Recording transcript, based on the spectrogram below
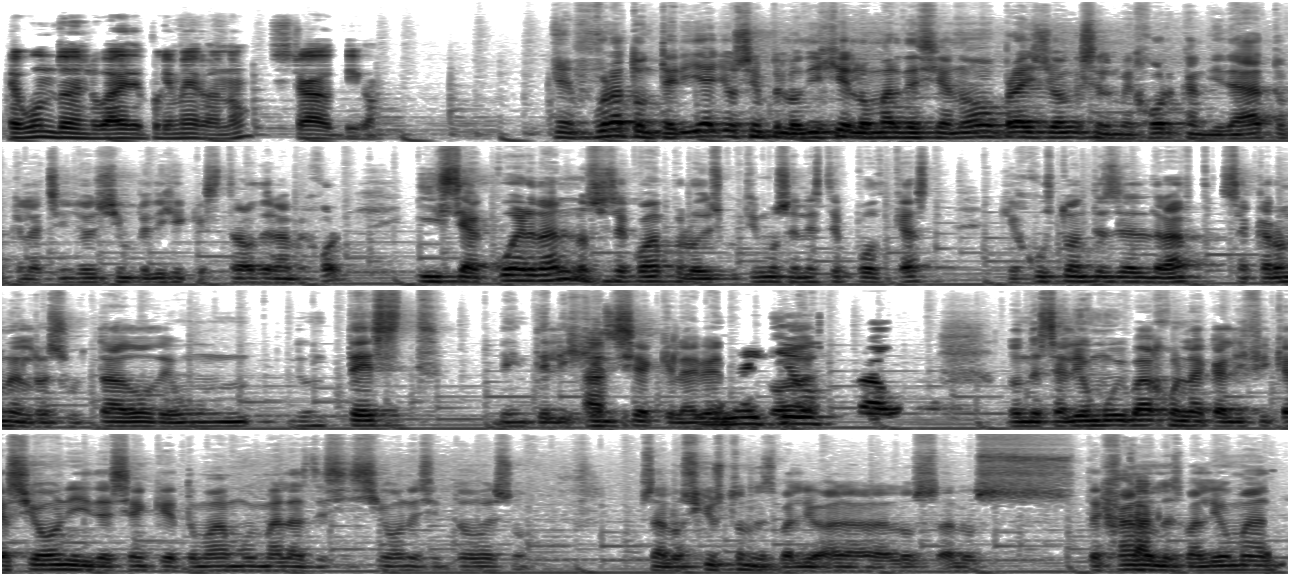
segundo en lugar de primero, ¿no? Stroud, digo fue una tontería, yo siempre lo dije, Lomar decía, no, Bryce Young es el mejor candidato, que la yo siempre dije que Stroud era mejor, y se acuerdan, no sé si se acuerdan, pero lo discutimos en este podcast, que justo antes del draft sacaron el resultado de un, test de inteligencia que le habían hecho a Stroud, donde salió muy bajo en la calificación y decían que tomaba muy malas decisiones y todo eso. O sea, a los Houston les valió, a los, a los Tejanos les valió mal.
